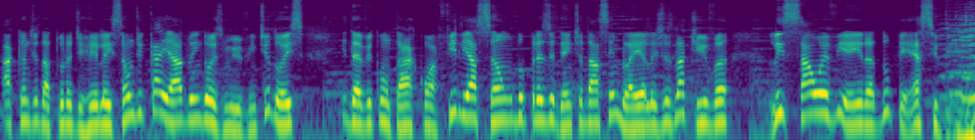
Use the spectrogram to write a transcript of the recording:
à candidatura de reeleição de Caiado em 2022 e deve contar com a filiação do presidente da Assembleia Legislativa, Lissau Vieira, do PSB.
